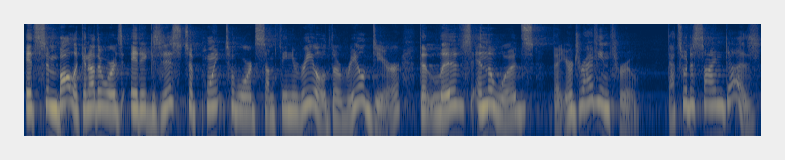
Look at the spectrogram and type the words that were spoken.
It's symbolic. In other words, it exists to point towards something real, the real deer that lives in the woods that you're driving through. That's what a sign does.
